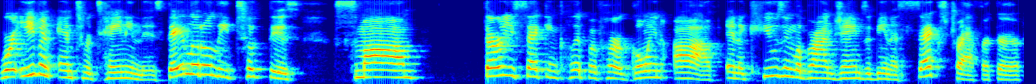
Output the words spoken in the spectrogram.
were even entertaining this. They literally took this small 30 second clip of her going off and accusing LeBron James of being a sex trafficker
